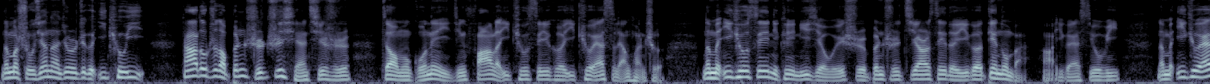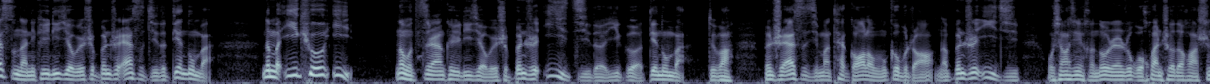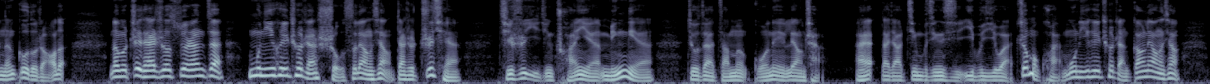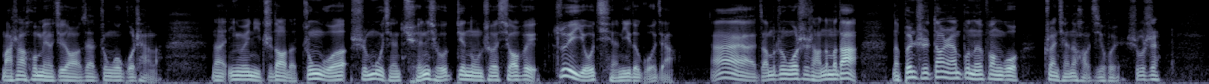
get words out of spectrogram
那么首先呢，就是这个 EQE，大家都知道，奔驰之前其实在我们国内已经发了 EQC 和 EQS 两款车。那么 EQC 你可以理解为是奔驰 GRC 的一个电动版啊，一个 SUV。那么 EQS 呢，你可以理解为是奔驰 S 级的电动版。那么 EQE 那么自然可以理解为是奔驰 E 级的一个电动版，对吧？奔驰 S 级嘛太高了，我们够不着。那奔驰 E 级，我相信很多人如果换车的话是能够得着的。那么这台车虽然在慕尼黑车展首次亮相，但是之前其实已经传言明年就在咱们国内量产哎，大家惊不惊喜，意不意外？这么快，慕尼黑车展刚亮相，马上后面就要在中国国产了。那因为你知道的，中国是目前全球电动车消费最有潜力的国家。哎，咱们中国市场那么大，那奔驰当然不能放过赚钱的好机会，是不是？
